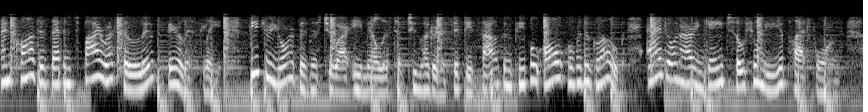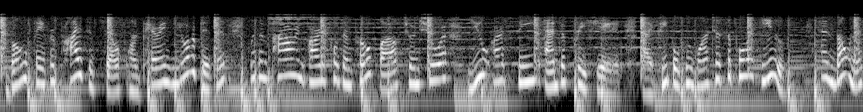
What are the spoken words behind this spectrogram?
and causes that inspire us to live fearlessly. Feature your business to our email list of 250,000 people all over the globe and on our engaged social media platforms. Bold Favor prides itself on pairing your business with empowering articles and profiles to ensure you are seen and appreciated by people who want to support you. And bonus,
